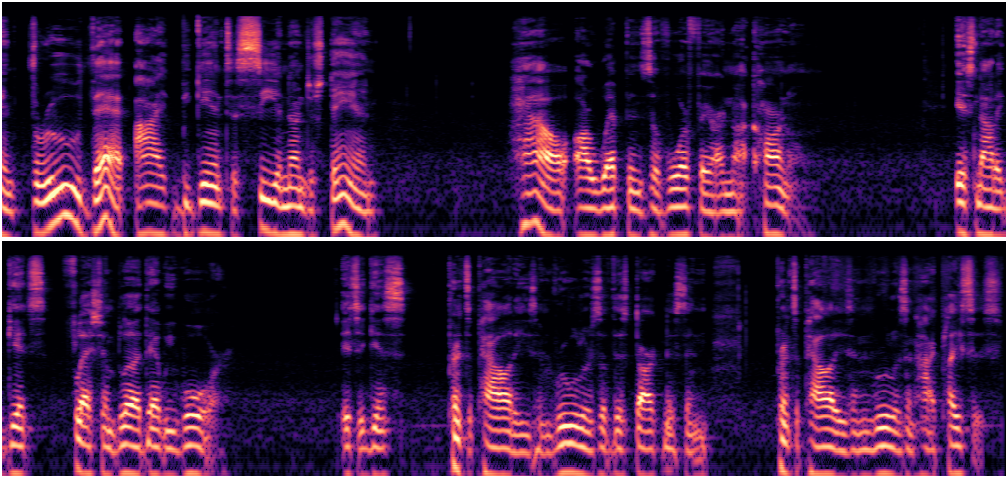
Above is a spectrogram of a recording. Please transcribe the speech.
And through that, I begin to see and understand how our weapons of warfare are not carnal. It's not against flesh and blood that we war, it's against principalities and rulers of this darkness and principalities and rulers in high places.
